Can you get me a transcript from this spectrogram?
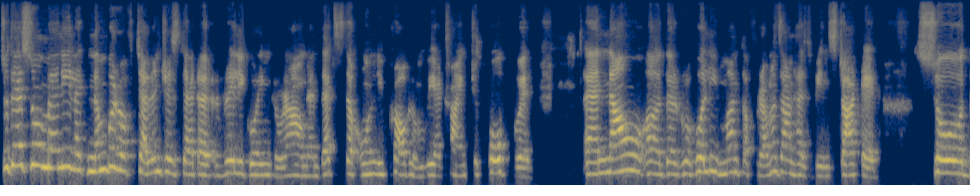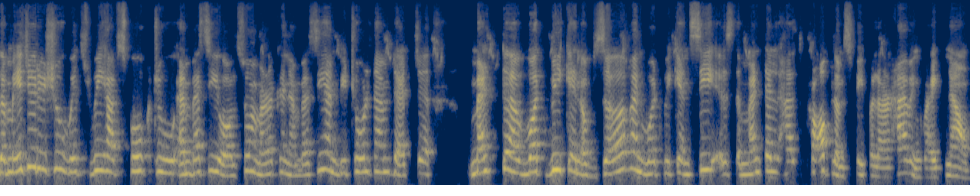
So there's so many like number of challenges that are really going around and that's the only problem we are trying to cope with. And now uh, the holy month of Ramadan has been started. So the major issue which we have spoke to embassy also, American embassy, and we told them that uh, mental, uh, what we can observe and what we can see is the mental health problems people are having right now.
